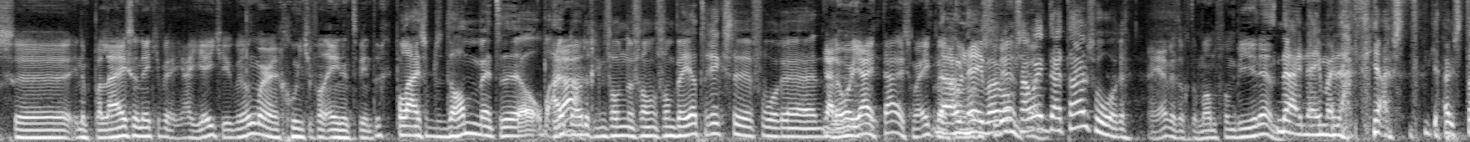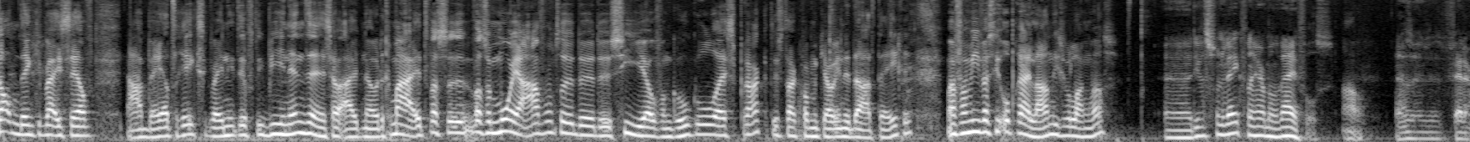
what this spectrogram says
was eh, in een paleis. En dan denk je, van, ja jeetje, ik ben ook maar een groentje van 21. Paleis op de Dam, met, eh, op uitnodiging van, van, van Beatrix voor... Ja, daar hoor jij thuis, maar ik ben Nou nee, waarom zou ja. ik daar thuis horen? Nou, jij bent toch de man van BNN? Nee, nee, maar dat, juist, juist dan denk je bij jezelf... Nou, Beatrix, ik weet niet of die BNN zou uitnodigen. Maar het was, was een mooie avond. De, de CEO van Google sprak, dus daar kwam ik jou inderdaad tegen. Maar van wie was die oprijlaan die zo lang was? Eh, die was van de week van Herman Wijfels. Oh. Nou, verder,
